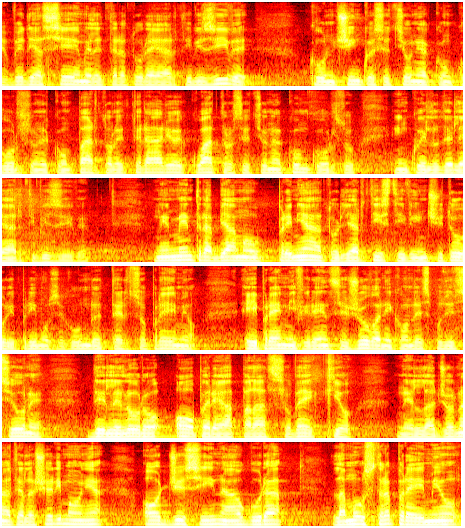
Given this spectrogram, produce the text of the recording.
eh, vede assieme letteratura e arti visive con cinque sezioni a concorso nel comparto letterario e quattro sezioni a concorso in quello delle arti visive. Nel mentre abbiamo premiato gli artisti vincitori, primo, secondo e terzo premio, e i premi Firenze Giovani con l'esposizione delle loro opere a Palazzo Vecchio nella giornata della cerimonia, oggi si inaugura la mostra premio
